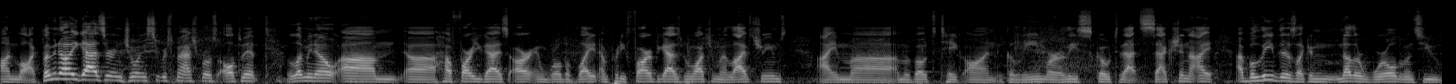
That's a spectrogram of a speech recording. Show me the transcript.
unlocked. Let me know how you guys are enjoying Super Smash Bros. Ultimate. Let me know um, uh, how far you guys are in World of Light. I'm pretty far. If you guys have been watching my live streams, I'm uh, I'm about to take on Galeem, or at least go to that section. I, I believe there's like another world once you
